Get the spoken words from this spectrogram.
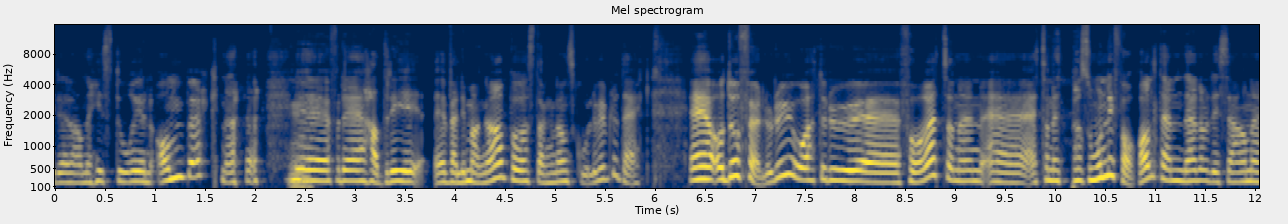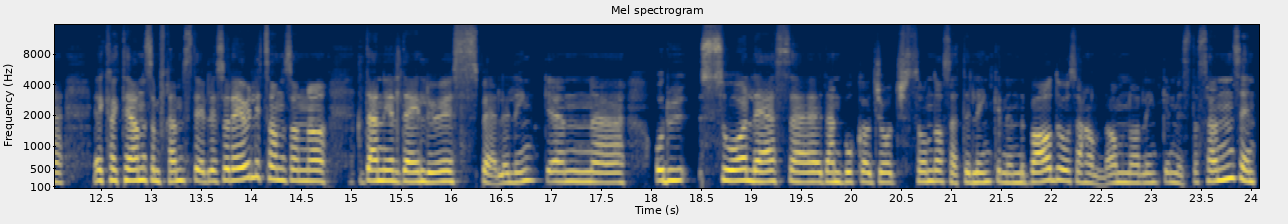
i den historien om bøkene. Eh, for det hadde de eh, veldig mange av på Stangeland skolebibliotek. Eh, og da føler du jo at du eh, får et sånn, eh, sånn personlig forhold til en del av disse herne, eh, karakterene som fremstilles. Og det er jo litt sånn, sånn når Daniel Day-Lewis spiller Lincoln, eh, og du så leser den boka av George Saunders heter 'Lincoln in the Bardo', som handler om når Lincoln mista sønnen sin,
